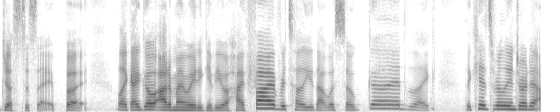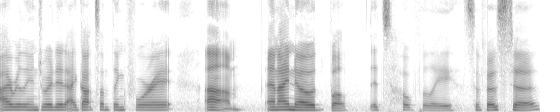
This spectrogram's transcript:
just to say, but like I go out of my way to give you a high five or tell you that was so good. Like the kids really enjoyed it. I really enjoyed it. I got something for it. Um, and I know, well, it's hopefully supposed to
